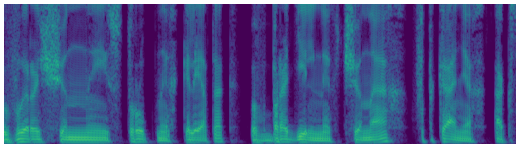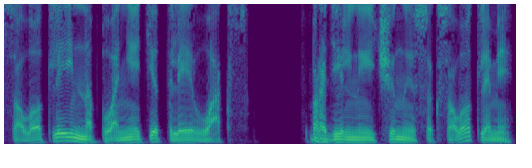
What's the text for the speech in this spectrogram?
выращенные из трупных клеток в бродильных чинах в тканях аксолотлей на планете Тлейлакс бродильные чины с аксолотлями,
